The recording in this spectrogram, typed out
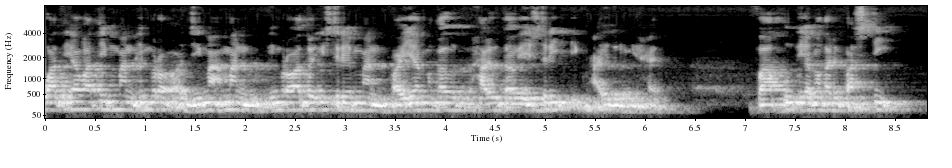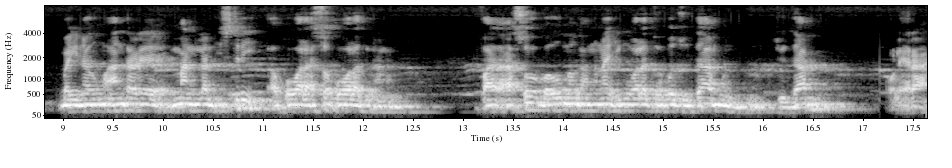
wati wati man imro jima man imro atau istri man faya maka hal utawi istri iku haid lagi haid. Fa dia maka dipasti bainahum antara man lan istri apa wala sapa wala anak. Fa aso bau maka ngenai ing wala apa judamun judam kolera.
